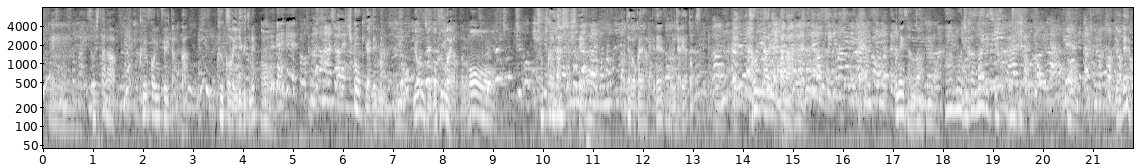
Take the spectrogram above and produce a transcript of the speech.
言って、そしたら空港に着いたのが空港の入り口ね。飛行機が出る45分前だったのそこからダッシュして、ちゃんとお金払ってね、じゃあありがとうっつって、でカウンターに行ったら、お姉さんが、ああ、もう時間ないですよ、それで、でこ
